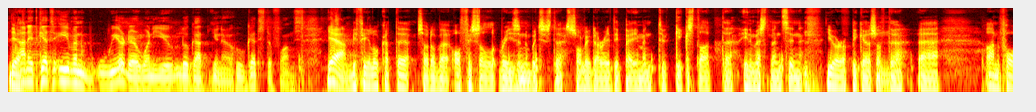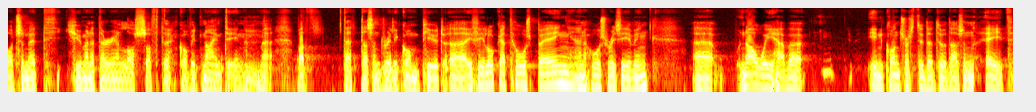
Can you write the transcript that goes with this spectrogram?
Yeah. and it gets even weirder when you look at you know who gets the funds. Yeah, if you look at the sort of uh, official reason, which is the solidarity payment to kickstart the investments in Europe because of mm. the. Uh, unfortunate humanitarian loss of the COVID 19. Mm. Uh, but that doesn't really compute. Uh, if you look at who's paying and who's receiving, uh, now we have a, in contrast to the 2008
